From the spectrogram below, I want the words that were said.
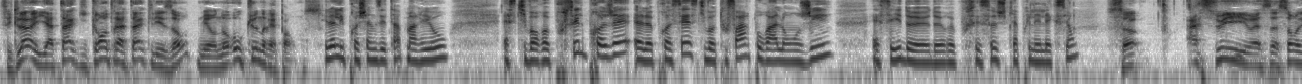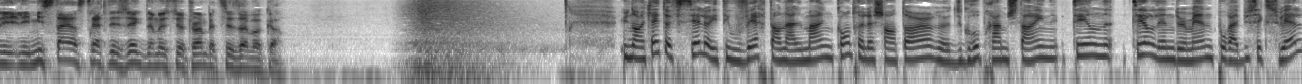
C'est que là, il attaque, il contre-attaque les autres, mais on n'a aucune réponse. Et là, les prochaines étapes, Mario, est-ce qu'il va repousser le projet, euh, le procès? Est-ce qu'il va tout faire pour allonger, essayer de, de repousser ça jusqu'après l'élection? Ça, à suivre, ce sont les, les mystères stratégiques de M. Trump et de ses avocats. Une enquête officielle a été ouverte en Allemagne contre le chanteur euh, du groupe Rammstein, Till, Till Linderman, pour abus sexuels.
